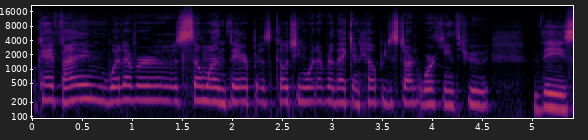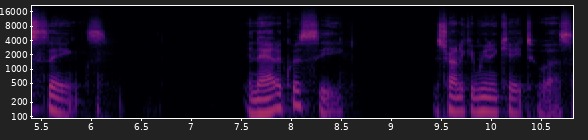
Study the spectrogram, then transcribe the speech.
Okay, find whatever someone, therapist, coaching, whatever that can help you to start working through these things. Inadequacy is trying to communicate to us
